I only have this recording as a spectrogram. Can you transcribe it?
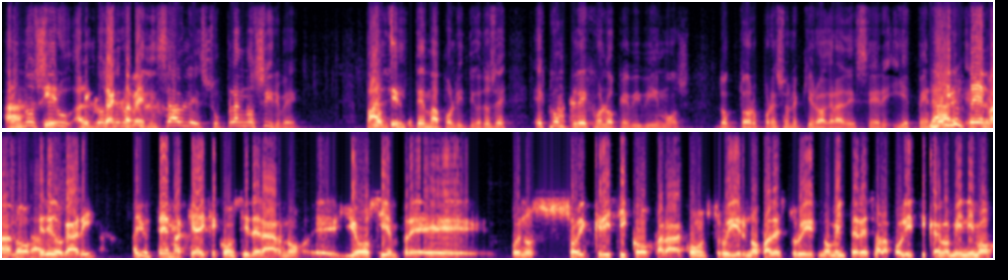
Al, no ser, al no ser utilizable, su plan no sirve para el sistema político. Entonces, es complejo lo que vivimos, doctor, por eso le quiero agradecer y esperar... hay un tema, ¿no, querido Gary? Hay un tema que hay que considerar, ¿no? Eh, yo siempre he bueno, soy crítico para construir, no para destruir, no me interesa la política en lo mínimo.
